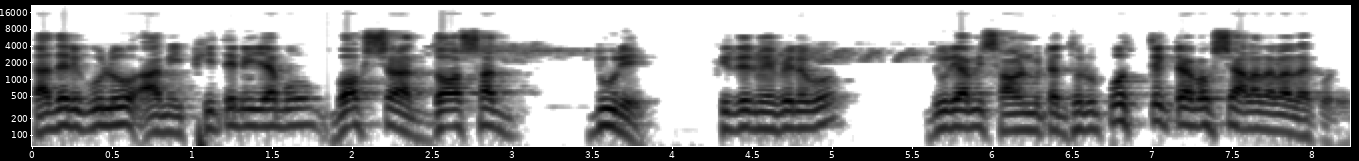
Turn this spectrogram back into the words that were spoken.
তাদেরগুলো আমি ফিতে নিয়ে যাব বক্স ছাড়া দশ হাত দূরে ফিতে মেপে নেব। দূরে আমি সাউন্ড মিটার ধরবো, প্রত্যেকটা বক্সে আলাদা আলাদা করে।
